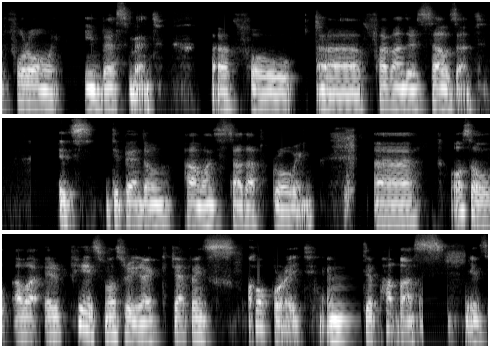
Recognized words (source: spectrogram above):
to follow investment uh, for uh, 500,000. It's depend on how much startup growing. Uh, also, our LP is mostly like Japanese corporate, and the purpose is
